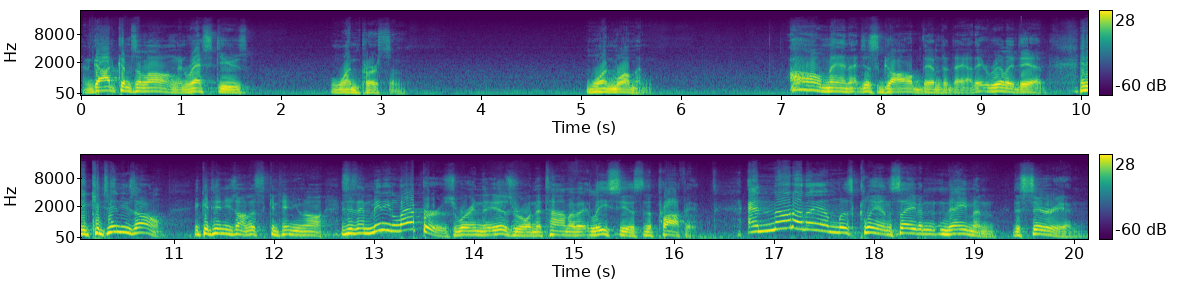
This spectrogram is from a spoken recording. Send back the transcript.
And God comes along and rescues one person, one woman. Oh man, that just galled them to death. It really did. And he continues on. He continues on. Let's continue on. He says, And many lepers were in the Israel in the time of Eliseus the prophet. And none of them was cleansed, save Naaman the Syrian.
